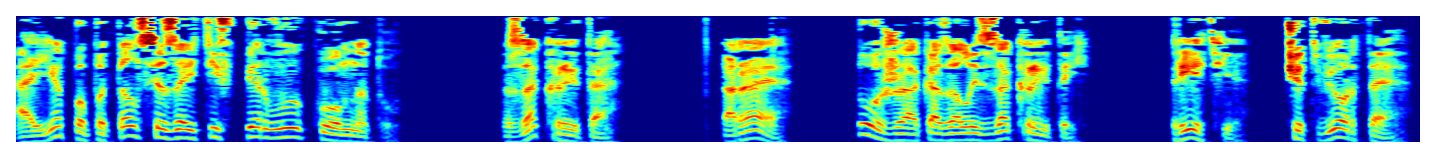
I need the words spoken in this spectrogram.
а я попытался зайти в первую комнату. Закрыто. Вторая тоже оказалась закрытой. Третья, четвертая.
